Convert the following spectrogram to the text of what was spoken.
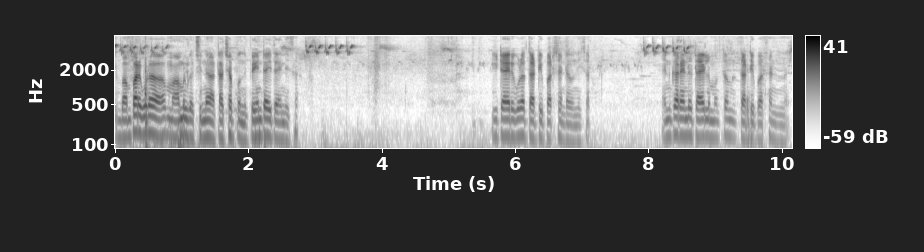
ఈ బంపర్ కూడా మామూలుగా చిన్న టచ్అప్ ఉంది పెయింట్ అయితే అయింది సార్. ఈ టైర్ కూడా థర్టీ పర్సెంట్ ఉంది సార్. వెనక రెండు టైర్లు మొత్తం థర్టీ పర్సెంట్ ఉన్నాయి.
